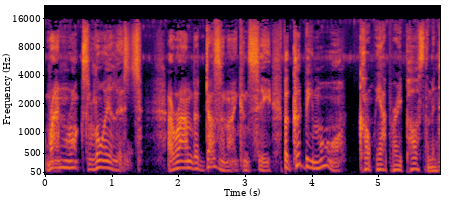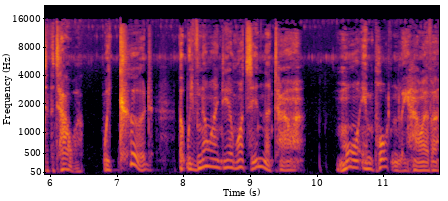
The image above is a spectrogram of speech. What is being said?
Ranrock's loyalists. Around a dozen I can see, but could be more. Can't we apparate past them into the tower? We could, but we've no idea what's in the tower. More importantly, however,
